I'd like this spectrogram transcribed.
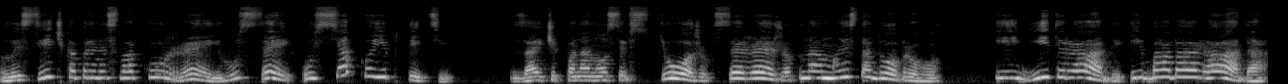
лисичка принесла курей, гусей, усякої птиці. Зайчик понаносив стьожок, сережок, намиста доброго. І дід радий, і баба рада.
